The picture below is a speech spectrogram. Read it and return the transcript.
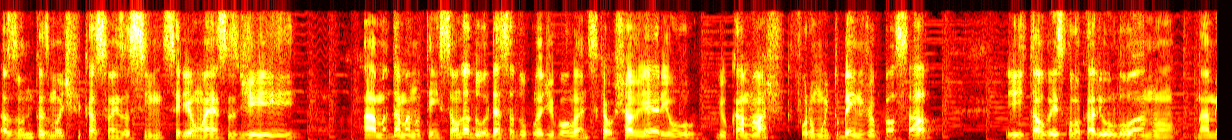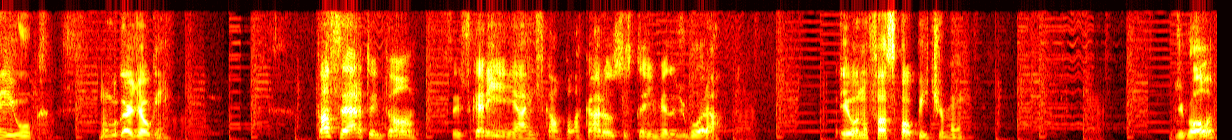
as únicas modificações assim seriam essas de a, da manutenção da, dessa dupla de volantes, que é o Xavier e o, e o Camacho, que foram muito bem no jogo passado. E talvez colocar ali o Luano na meiuca, no lugar de alguém. Tá certo, então. Vocês querem arriscar um placar ou vocês têm medo de gorar? Eu não faço palpite, irmão. De gola?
